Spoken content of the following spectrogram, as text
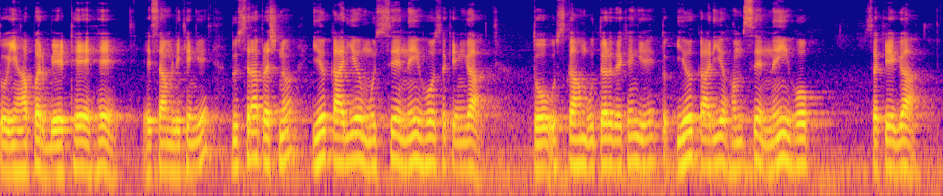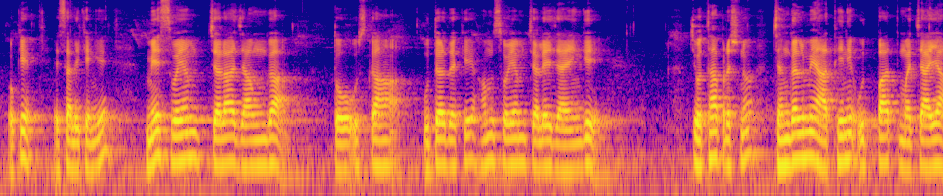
तो यहाँ पर बैठे हैं। ऐसा हम लिखेंगे। दूसरा प्रश्न, यह कार्य मुझसे नहीं हो सकेगा। तो उसका हम उत्तर देखेंगे तो यह कार्य हमसे नहीं हो सकेगा। ओके? ऐसा लिखेंगे, मैं स्वयं चला जाऊँगा तो उसका उत्तर देखें, हम स्वयं चले जाएँगे। चौथा प्रश्न, जंगल में हाथी ने उत्पात मचाया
